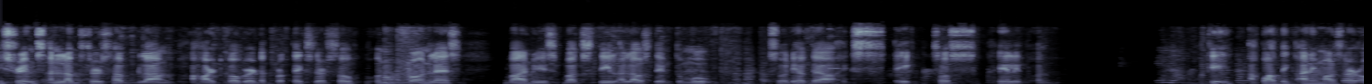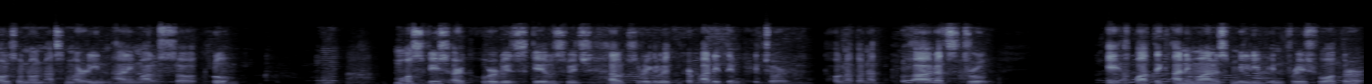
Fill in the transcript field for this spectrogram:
Shrimps and lobsters have blank, a hard cover that protects their soft bone, boneless bodies but still allows them to move. So they have the ex exoskeleton. Okay, aquatic animals are also known as marine animals. So true. Most fish are covered with scales which helps regulate their body temperature. Uh, that's true. Okay, aquatic animals may live in fresh water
